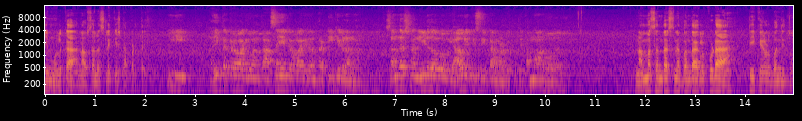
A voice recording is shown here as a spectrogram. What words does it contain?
ಈ ಮೂಲಕ ನಾವು ಸಲ್ಲಿಸಲಿಕ್ಕೆ ಇಷ್ಟಪಡ್ತೇವೆ ಈ ಅಹಿತಕರವಾಗಿರುವಂಥ ಅಸಹ್ಯಕರವಾಗಿರುವಂಥ ಟೀಕೆಗಳನ್ನು ಸಂದರ್ಶನ ನೀಡಿದವರು ಯಾವ ರೀತಿ ಸ್ವೀಕಾರ ಮಾಡಬೇಕು ತಮ್ಮ ಅನುಭವದಲ್ಲಿ? ನಮ್ಮ ಸಂದರ್ಶನ ಬಂದಾಗಲೂ ಕೂಡ ಟೀಕೆಗಳು ಬಂದಿತ್ತು.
